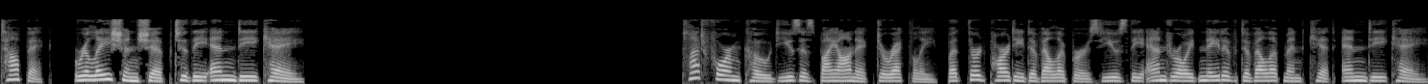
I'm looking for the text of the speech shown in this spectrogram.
Topic: Relationship to the NDK. Platform code uses Bionic directly, but third-party developers use the Android Native Development Kit (NDK).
